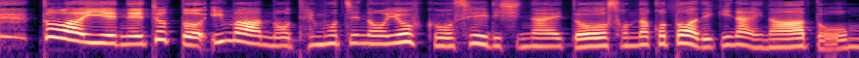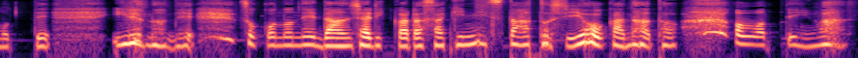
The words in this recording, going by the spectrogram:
とはいえね、ちょっと今の手持ちのお洋服を整理しないと、そんなことはできないなぁと思っているので、そこのね、断捨離から先にスタートしようかなと 思っています。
